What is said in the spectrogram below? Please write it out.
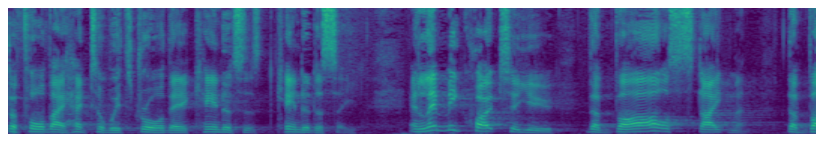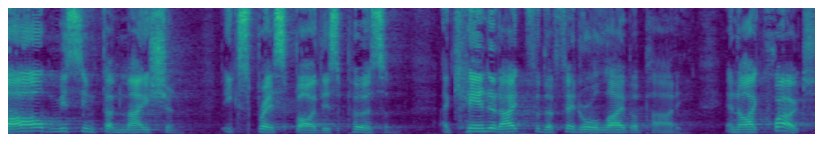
before they had to withdraw their candidacy. And let me quote to you the vile statement, the vile misinformation expressed by this person, a candidate for the Federal Labor Party and I quote,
